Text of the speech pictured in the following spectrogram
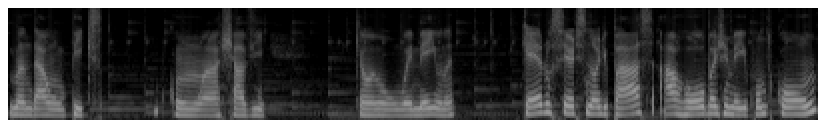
mandar um Pix com a chave que é o e-mail, né? Quero ser sinal de paz, arroba gmail.com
